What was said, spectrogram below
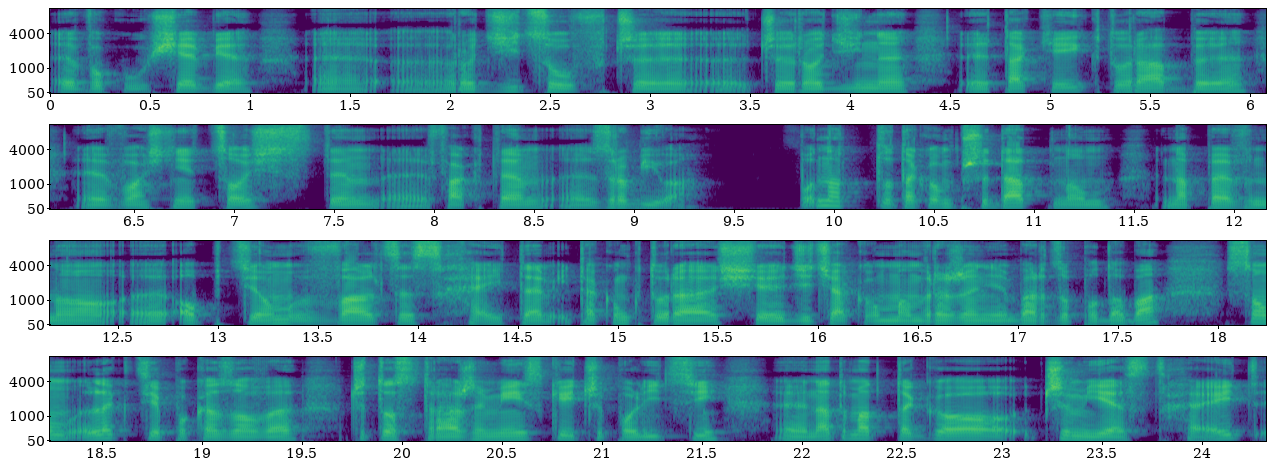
e, wokół siebie e, rodziców czy, czy rodziny takiej, która by właśnie coś z tym faktem zrobiła. Ponadto taką przydatną na pewno e, opcją w walce z hejtem i taką, która się dzieciakom mam wrażenie bardzo podoba, są lekcje pokazowe, czy to Straży Miejskiej, czy Policji, e, na temat tego, czym jest hejt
